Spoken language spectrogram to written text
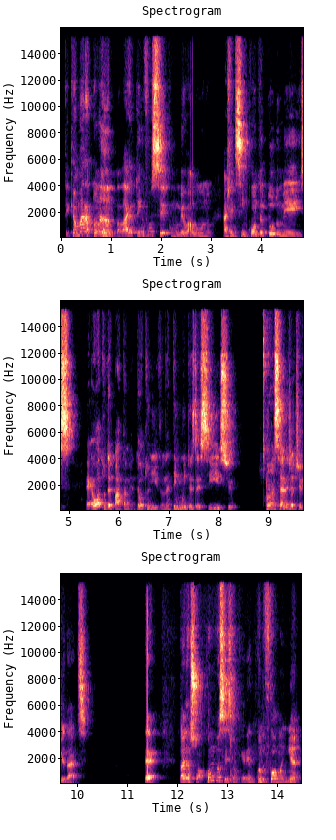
Porque aqui é uma maratona ampla. Lá eu tenho você como meu aluno, a gente se encontra todo mês. É outro departamento, é outro nível, né? Tem muito exercício, uma série de atividades. É. Então, olha só, como vocês estão querendo, quando for amanhã,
